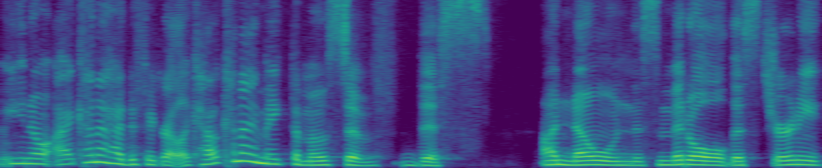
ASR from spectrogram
You know, I kind of had to figure out like how can I make the most of this unknown, this middle, this journey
